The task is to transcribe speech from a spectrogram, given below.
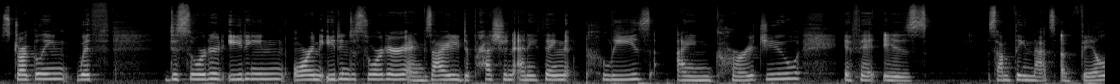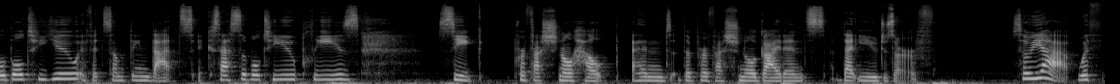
struggling with disordered eating or an eating disorder, anxiety, depression, anything, please, I encourage you if it is something that's available to you, if it's something that's accessible to you, please seek professional help and the professional guidance that you deserve. So, yeah, with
